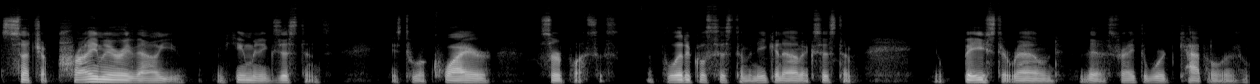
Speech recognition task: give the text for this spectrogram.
such a primary value of human existence is to acquire surpluses. A political system, an economic system, you know, based around this, right? The word capitalism.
